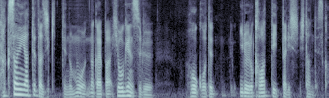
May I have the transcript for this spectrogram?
たくさんやってた時期っていうのもなんかやっぱ表現する方向っていろいろ変わっていったりししたんですか、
